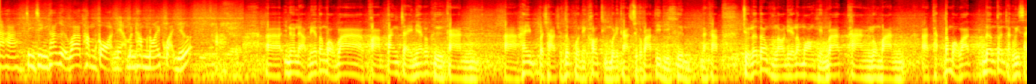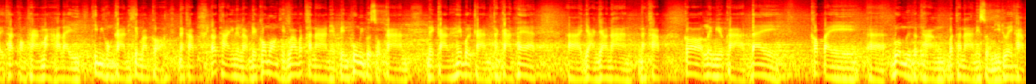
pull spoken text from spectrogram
นะคะจริง ๆ ถ้าเกิดว่าทำก่อนเนี่ยมันทำน้อยกว่าเยอะค่ะอินโนแลบเนี่ยต้องบอกว่าความตั้งใจเนี่ยก็คือการ ให้ประชาชนทุกคนเข้าถึงบริการสุขภาพที่ดีขึ้นนะครับจุดเริ่มต้นของเราเนี่ยเรามองเห็นว่าทางโรงพยาบาลต้องบอกว่าเริ่มต้นจากวิสัยทัศน์ของทางมหาลัยที่มีโครงการนี้ขึ้นมาก่อนนะครับแล้วทางอินโนแลบเนี่ยก็มองเห็นว่าวัฒนาเนี่ยเป็นผู้มีประสบการณ์ ในการให้บริการทางการแพทย์อย่างยาวนานนะครับ ก็เลยมีโอกาสได้เข้าไปร่วมมือกับทางวัฒนาในส่วนนี้ด้วยครับ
